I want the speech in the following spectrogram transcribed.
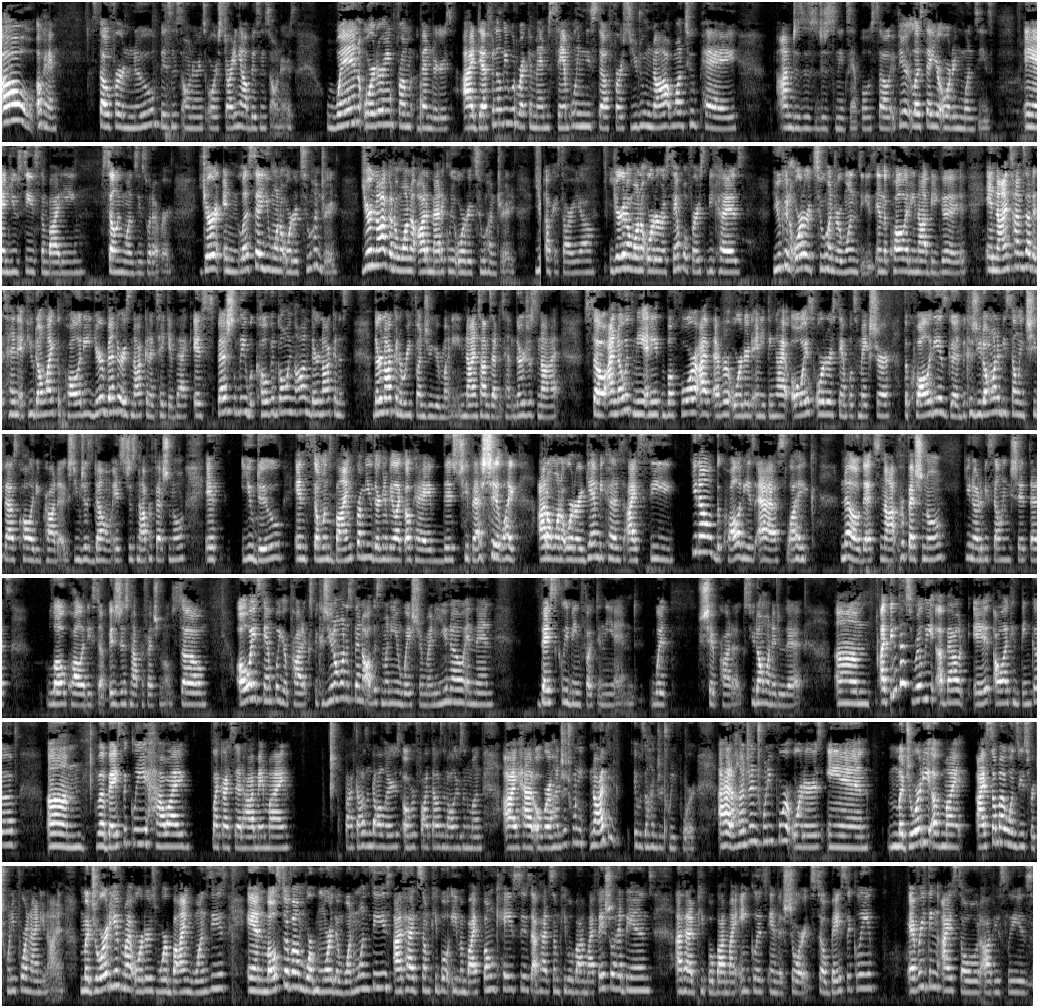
Oh, okay. So for new business owners or starting out business owners, when ordering from vendors, I definitely would recommend sampling these stuff first. You do not want to pay, I'm just, this is just an example. So if you're, let's say you're ordering onesies and you see somebody selling onesies, whatever. You're, in, let's say you want to order 200. You're not going to want to automatically order 200. You, okay, sorry, y'all. You're going to want to order a sample first because you can order 200 onesies and the quality not be good. And nine times out of 10, if you don't like the quality, your vendor is not going to take it back, especially with COVID going on. They're not going to, they're not going to refund you your money nine times out of 10. They're just not. So I know with me, any before I've ever ordered anything, I always order a sample to make sure the quality is good because you don't want to be selling cheap ass quality products. You just don't. It's just not professional. If you do and someone's buying from you, they're going to be like, okay, this cheap ass shit, like, I don't want to order again because I see you know, the quality is ass. Like, no, that's not professional, you know, to be selling shit that's low quality stuff. It's just not professional. So always sample your products because you don't want to spend all this money and waste your money, you know, and then basically being fucked in the end with shit products. You don't want to do that. Um, I think that's really about it, all I can think of. Um, but basically how I, like I said, how I made my $5,000, over $5,000 in a month. I had over 120, no, I think it was 124. I had 124 orders and majority of my I sell my onesies for $24.99. Majority of my orders were buying onesies and most of them were more than one onesies. I've had some people even buy phone cases. I've had some people buy my facial headbands. I've had people buy my anklets and the shorts. So basically, everything I sold obviously is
